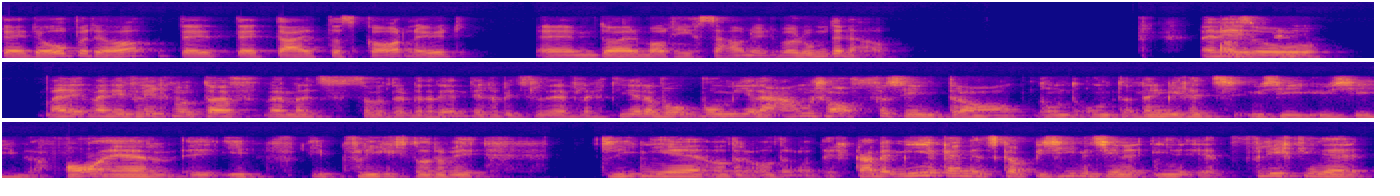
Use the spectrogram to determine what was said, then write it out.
Der da oben da, der, der teilt das gar nicht. Ähm, daher mache ich es auch nicht. Warum denn auch? Wenn also, ich, wenn, ich, wenn ich vielleicht noch darf, wenn wir jetzt so darüber reden, ein bisschen reflektieren, wo, wo wir auch arbeiten sind dran und, und dann nehme ich jetzt unsere, unsere HR in, in die Pflicht oder die Linie oder, oder, oder ich glaube, wir gehen jetzt gerade bei Siemens in, in, vielleicht in eine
